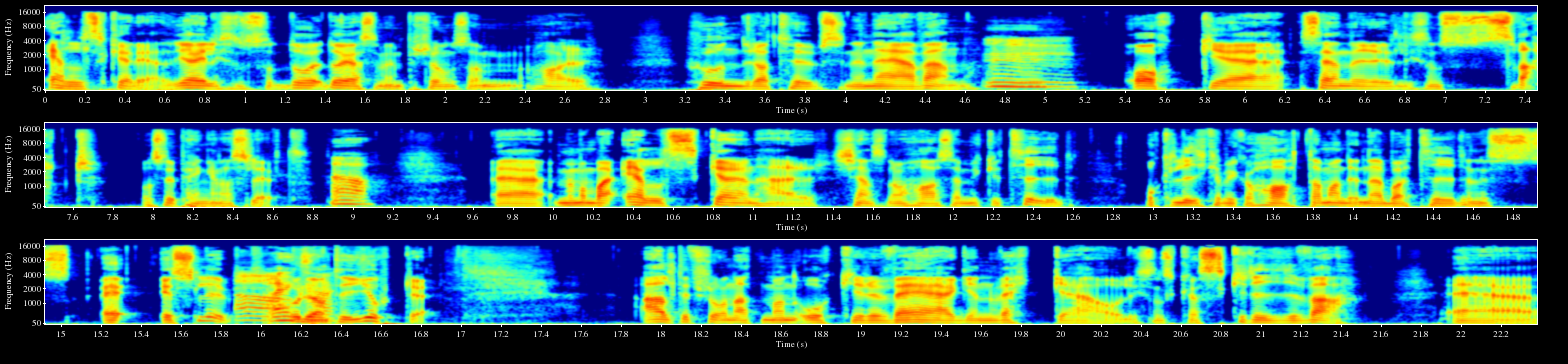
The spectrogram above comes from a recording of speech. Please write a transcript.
älskar jag det. Jag är liksom så, då, då är jag som en person som har hundratusen i näven Mm. och eh, sen är det liksom svart och så är pengarna slut. Ja. Eh, men man bara älskar den här känslan av att ha så här mycket tid och lika mycket hatar man det när bara tiden är, är, är slut Ja. och du har inte gjort det. Allt ifrån att man åker iväg en vecka och liksom ska skriva. Eh,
